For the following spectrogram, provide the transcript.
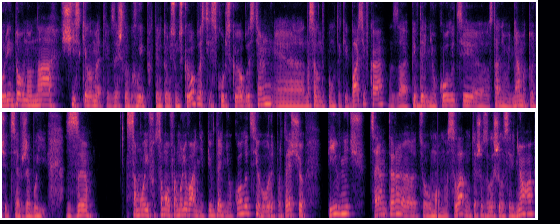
Орієнтовно на 6 кілометрів зайшли вглиб території Сумської області з Курської області. Е, населений пункт такий Басівка за південні околиці. Останніми днями точаться вже бої. З самої самого формулювання південні околиці говорить про те, що північ, центр е, цього умовного села, ну те, що залишилося від нього,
